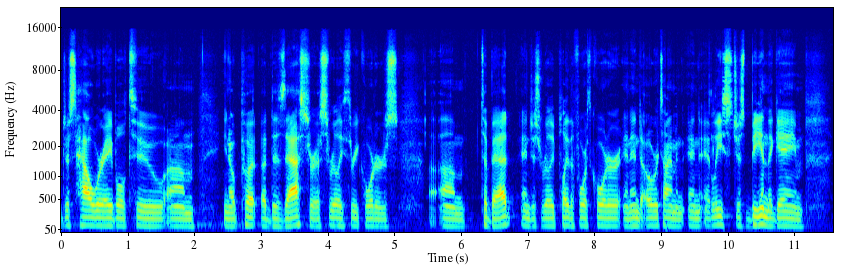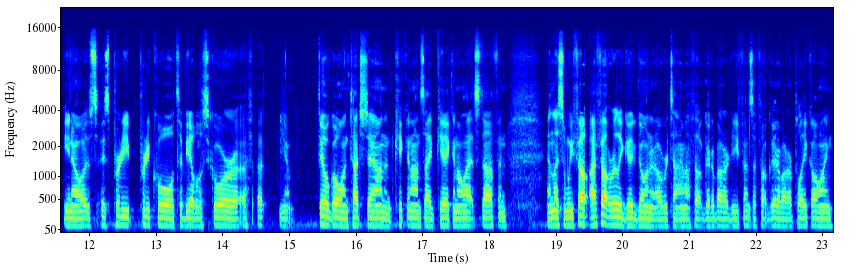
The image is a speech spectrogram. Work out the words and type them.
just how we're able to, um, you know, put a disastrous, really three quarters uh, um, to bed and just really play the fourth quarter and into overtime and, and at least just be in the game. You know, is is pretty pretty cool to be able to score a, a you know field goal and touchdown and kick an onside kick and all that stuff and. And listen, we felt I felt really good going in overtime. I felt good about our defense. I felt good about our play calling.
